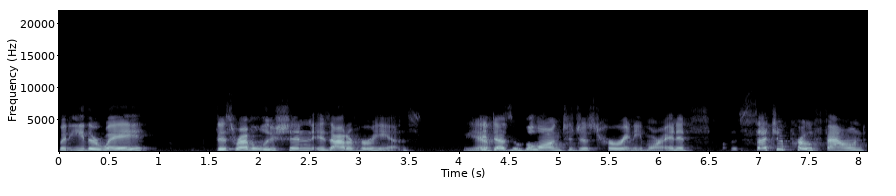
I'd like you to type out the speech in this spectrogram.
But either way, this revolution is out of her hands. Yeah. It doesn't belong to just her anymore. And it's such a profound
